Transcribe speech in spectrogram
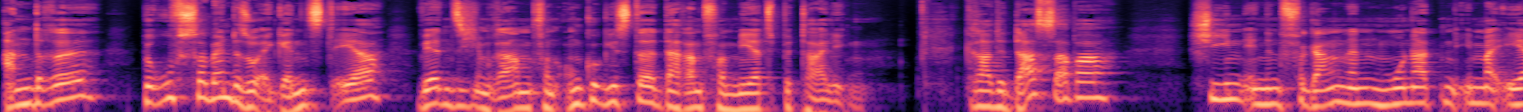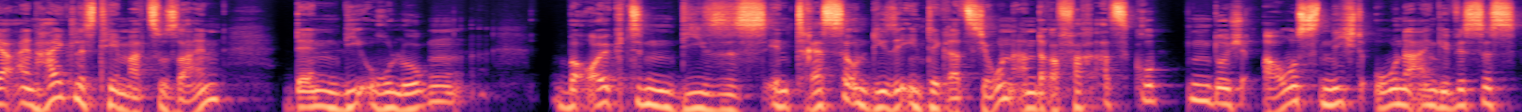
Andere Berufsverbände, so ergänzt er, werden sich im Rahmen von Onkogister daran vermehrt beteiligen. Gerade das aber schien in den vergangenen Monaten immer eher ein heikles Thema zu sein, denn die Urologen beäugten dieses Interesse und diese Integration anderer Facharztgruppen durchaus nicht ohne ein gewisses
